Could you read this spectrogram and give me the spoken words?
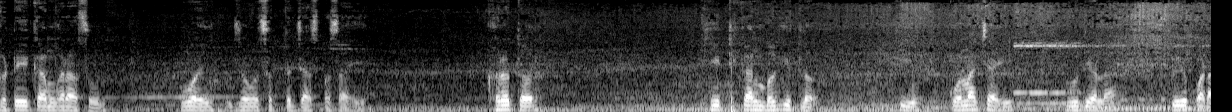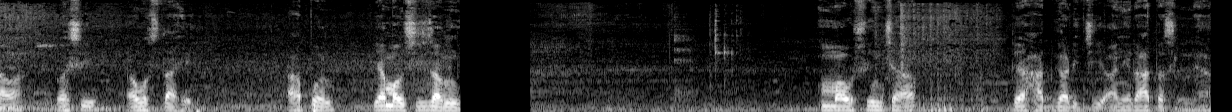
गटई कामगार असून वय जवळ सत्तरच्या आसपास आहे. खरं तर हे ठिकाण बघितलं की कोणाच्याही हृदयाला पीळ पडावा अशी अवस्था आहे. आपण या मावशी जाणून घेऊ. मावशींच्या त्या हातगाडीची आणि राहत असलेल्या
